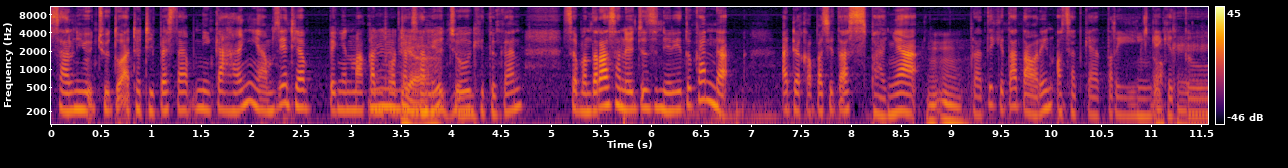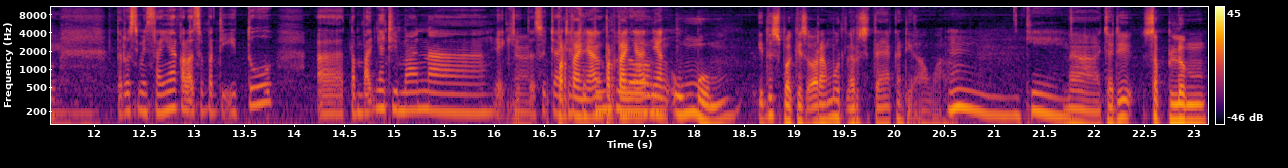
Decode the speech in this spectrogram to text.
Sanliuju itu ada di pesta nikahannya, maksudnya dia pengen makan Hmm, produk ya. Sanliuju Hmm. gitu kan. Sementara Sanliuju sendiri itu kan enggak ada kapasitas banyak. Mm-mm. Berarti kita tawarin offset catering kayak Oke. gitu. Terus misalnya kalau seperti itu eh, tempatnya di mana kayak Nah, gitu. Sudah ada pertanyaan-pertanyaan yang umum itu sebagai seorang murid harus ditanyakan di awal. Hmm, oke. Nah, jadi sebelum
